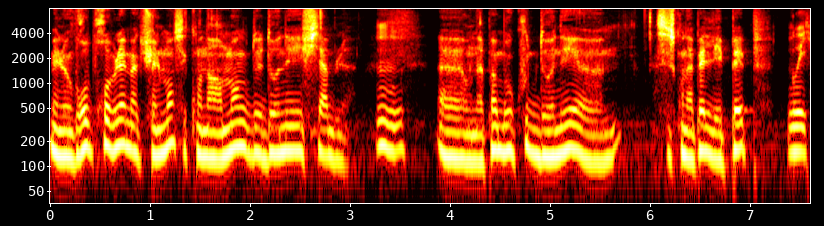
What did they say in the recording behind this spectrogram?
Mais le gros problème actuellement, c'est qu'on a un manque de données fiables. Mhm. Euh, on n'a pas beaucoup de données. C'est ce qu'on appelle les PEP. Oui.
